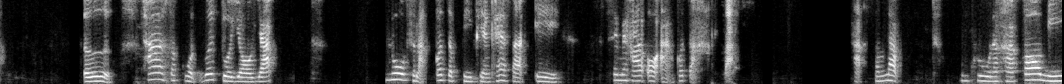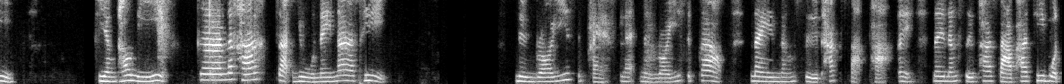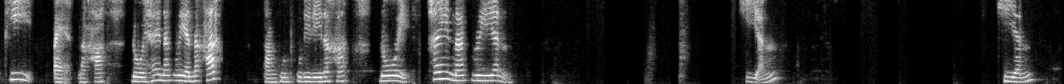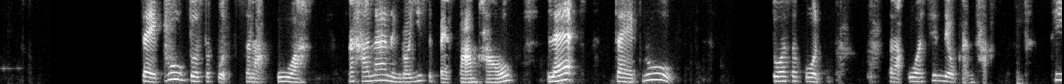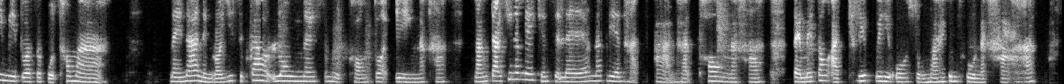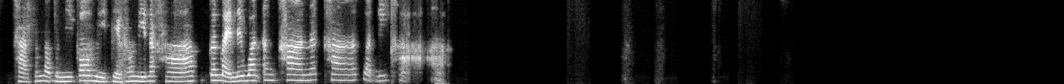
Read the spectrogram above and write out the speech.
เออ ถ้าสะกดด้วยตัวยอยักษ์รูปสระก็จะมีเพียงแค่สระเอใช่ไหมคะ ออ่างก็จะหายไปค่ะสำหรับคุณครูนะคะ ก็มีเพียงเท่านี้ งานนะคะจะอยู่ในหน้าที่ 128 และ 129 ในหนังสือทักษะภาเอ้ยในหนังสือภาษาพาทีบทที่ 8 นะคะ โดยให้นักเรียนนะคะฟังคุณครูดีๆนะคะ โดยให้นักเรียน เขียน เขียน แจกรูปตัวสะกดสระอัวนะคะ หน้า 128 ตามเขา และ จกรูป ตัวสะกดสระอัวเช่นเดียวกันค่ะ ที่มีตัวสะกดเข้ามาในหน้า 129 ลงในสมุดของตัวเองนะคะ หลังจากที่นักเรียนเขียนเสร็จแล้วนักเรียนหัดอ่านหัดท่องนะคะ แต่ไม่ต้องอัดคลิปวิดีโอส่งมาให้คุณครูนะคะ ค่ะสำหรับวันนี้ก็มีเพียงเท่านี้นะคะพบกันใหม่ในวันอังคารนะคะ สวัสดีค่ะ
